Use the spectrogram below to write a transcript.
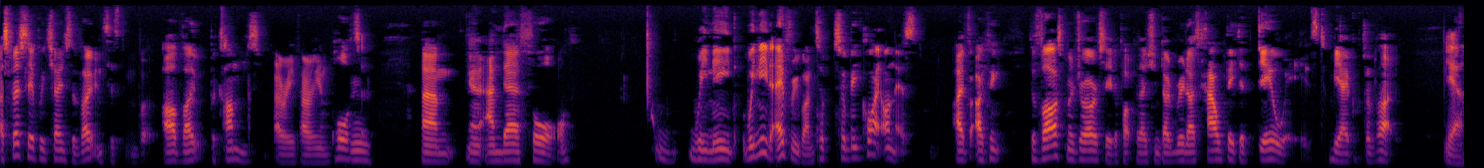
especially if we change the voting system, but our vote becomes very, very important. Mm um, and, and therefore we need we need everyone to to be quite honest. i I think the vast majority of the population don't realise how big a deal it is to be able to vote. Yeah.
